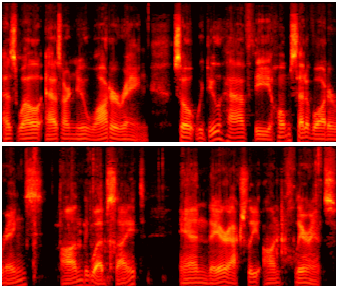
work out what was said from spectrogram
as well as our new water ring. So we do have the home set of water rings on the website, and they are actually on clearance.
